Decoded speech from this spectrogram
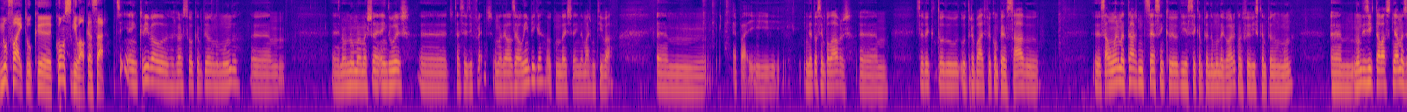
no feito que conseguiu alcançar. Sim, é incrível. Agora sou campeão do mundo. Uh, não numa, mas em duas uh, distâncias diferentes. Uma delas é olímpica, o que me deixa ainda mais motivado. Epá, e ainda estou sem palavras. Saber que todo o trabalho foi compensado. Uh, se há um ano atrás me dissessem que eu ia ser campeão do mundo agora, quando fui vice-campeão do mundo, um, não dizia que estava a sonhar, mas,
